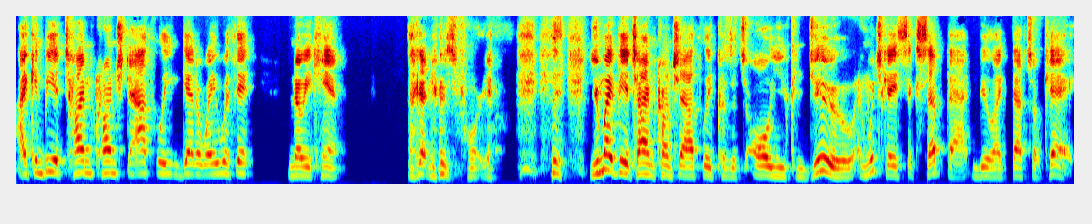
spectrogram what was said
I can be a time crunched athlete and get away with it. No, you can't. I got news for you. you might be a time crunch athlete because it's all you can do, in which case, accept that and be like, that's okay.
